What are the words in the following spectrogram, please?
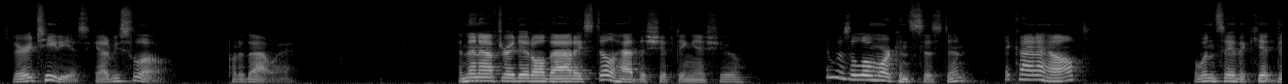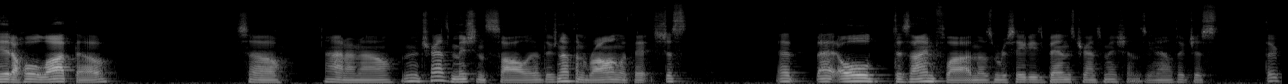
it's very tedious. You gotta be slow. Put it that way. And then after I did all that, I still had the shifting issue. It was a little more consistent. It kind of helped. I wouldn't say the kit did a whole lot though. So, I don't know. And the transmission's solid. There's nothing wrong with it. It's just that that old design flaw in those Mercedes Benz transmissions, you know, they're just they're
